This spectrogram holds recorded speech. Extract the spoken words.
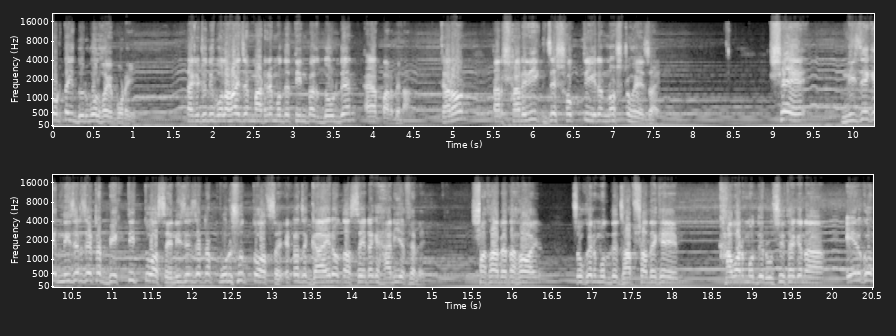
করতেই দুর্বল হয়ে পড়ে। তাকে যদি বলা হয় যে মাঠের মধ্যে তিন পাক দৌড় দেন আর পারবে না। কারণ তার শারীরিক যে শক্তি, এটা নষ্ট হয়ে যায়। সে নিজেকে নিজের যে একটা ব্যক্তিত্ব আছে, নিজের যে একটা পুরুষত্ব আছে একটা যে গায়রত আছে, এটাকে হারিয়ে ফেলে। মাথা ব্যথা হয়, চোখের মধ্যে ঝাপসা দেখে, খাওয়ার মধ্যে রুচি থাকে না, এরকম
